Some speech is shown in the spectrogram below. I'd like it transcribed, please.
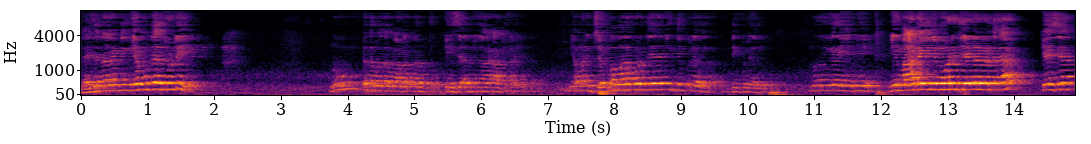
లైజనర్ అంటే ఇంకేముంటుంది చూడండి నువ్వు పెద్ద పెద్ద మాటలు నడుపు కేసీఆర్ మీద అట్లా ఏమని చెప్పమని కొడితే నీకు దిక్కు లేదు దిక్కు లేదు. నువ్వు ఇక నీ నీ మాట ఈ మోడీ జైల్లో పెడతారా కేసీఆర్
